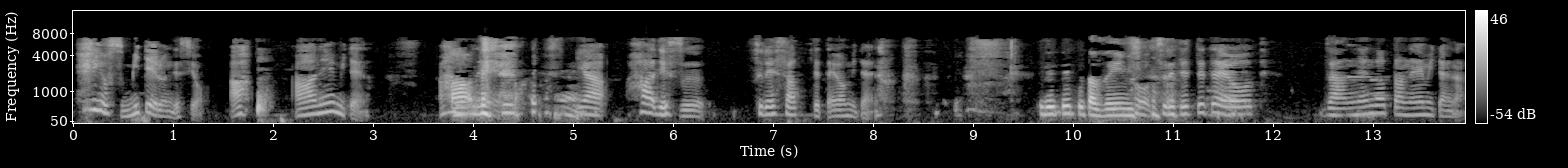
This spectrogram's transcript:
ヘリオス見てるんですよ。あ、あーね、みたいな。ああのね、いや、ハーデス連れ去ってたよ、みたいな。連れてってたぜ、みたそ、いうな。連れてってたよって。残念だったね、みたいな。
